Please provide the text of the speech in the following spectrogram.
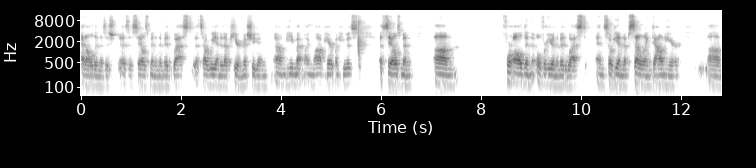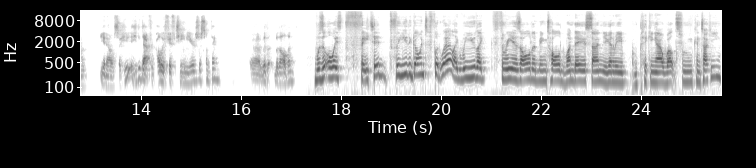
at alden as a, as a salesman in the midwest that's how we ended up here in michigan um, he met my mom here when he was a salesman um, for Alden over here in the Midwest, and so he ended up settling down here. Um, you know, so he, he did that for probably 15 years or something uh, with with Alden. Was it always fated for you to go into footwear? Like, were you like three years old and being told one day, son, you're going to be picking out welts from Kentucky?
